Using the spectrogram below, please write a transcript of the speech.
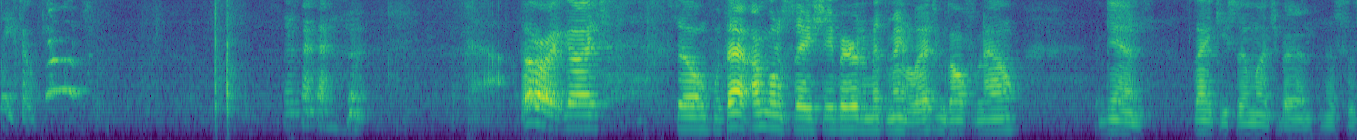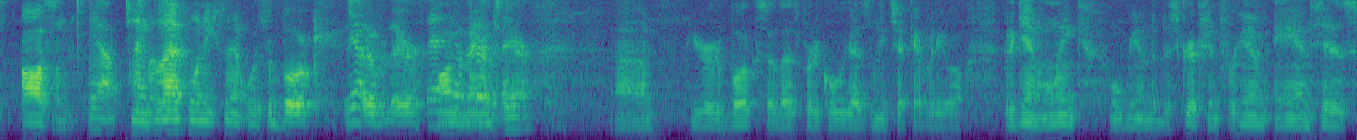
they so cute. Yeah. all right, guys. So with that, I'm gonna say Shea Bear, the Myth Man Legend, gone for now. Again, thank you so much, Ben. This is awesome. Yeah. And the you. last one he sent was the book. It's Yep. over there And on the have it over mantle. Um, he wrote a book, so that's pretty cool. You guys need to check that video out. But again, a link will be in the description for him and his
